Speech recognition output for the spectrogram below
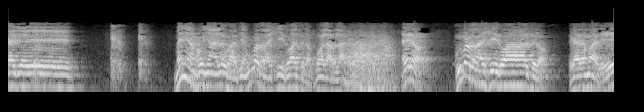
ခါကျေ မဉ္ဇဉ်ဘုရားအလုပ်ဟာဖြင့်ဥပဒနာရှိသွားဆိုတာပေါ်လာဗလားအဲ့တော့ဝိပဿနာရှိသွားဆိုတော့ဒကာရမတွေ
